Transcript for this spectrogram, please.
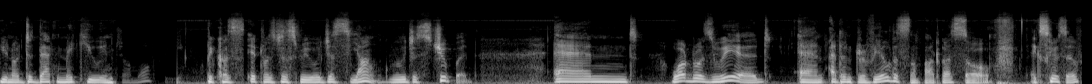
you know, did that make you into a moffie? Because it was just, we were just young, we were just stupid. And what was weird and I didn't reveal this on the podcast, so exclusive.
